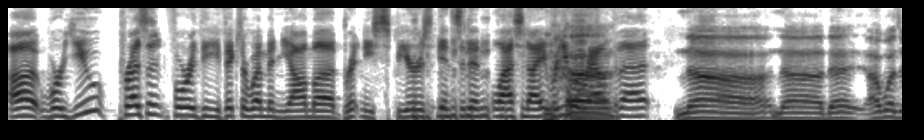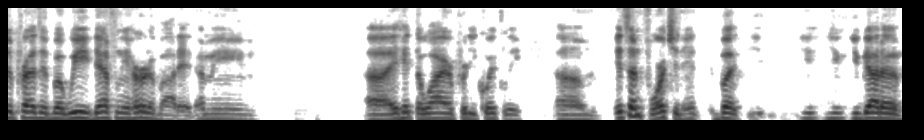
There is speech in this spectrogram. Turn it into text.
Uh, were you present for the Victor Wembanyama Britney Spears incident last night? Were you around that? Nah, nah, that I wasn't present, but we definitely heard about it. I mean, uh, it hit the wire pretty quickly. Um, it's unfortunate, but you you, you gotta.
